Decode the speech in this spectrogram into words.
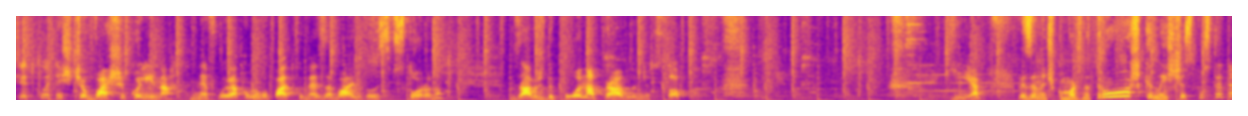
Слідкуйте, щоб ваші коліна ні в якому випадку не завалювались в сторону. Завжди по направленню стоп. Є. Резиночку можна трошки нижче спустити.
